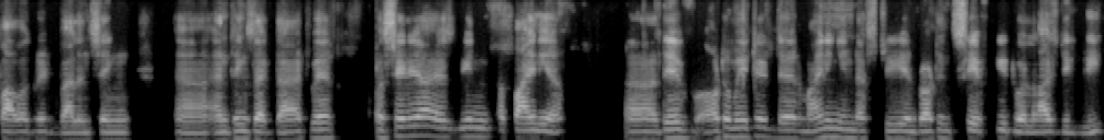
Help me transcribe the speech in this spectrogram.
power grid balancing uh, and things like that, where Australia has been a pioneer. Uh, they've automated their mining industry and brought in safety to a large degree,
